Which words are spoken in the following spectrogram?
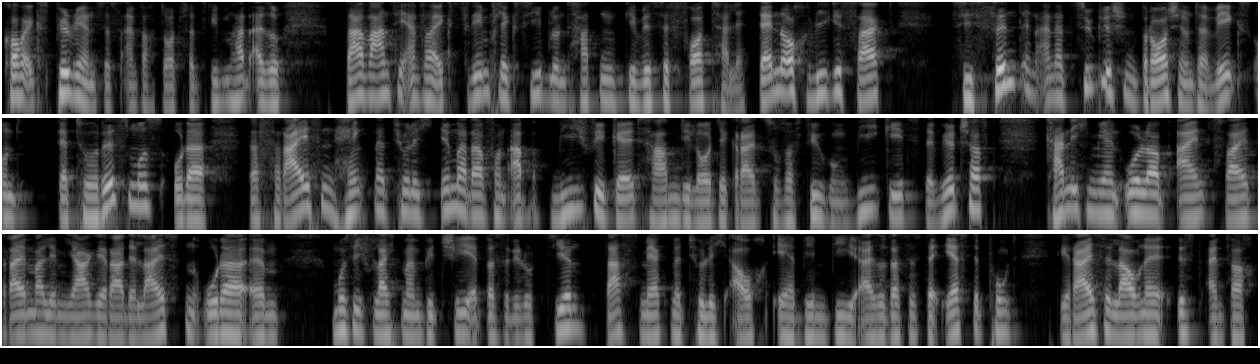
Koch-Experiences einfach dort vertrieben hat. Also da waren sie einfach extrem flexibel und hatten gewisse Vorteile. Dennoch, wie gesagt, Sie sind in einer zyklischen Branche unterwegs und der Tourismus oder das Reisen hängt natürlich immer davon ab, wie viel Geld haben die Leute gerade zur Verfügung. Wie geht es der Wirtschaft? Kann ich mir einen Urlaub ein, zwei, dreimal im Jahr gerade leisten oder ähm, muss ich vielleicht mein Budget etwas reduzieren? Das merkt natürlich auch Airbnb. Also das ist der erste Punkt. Die Reiselaune ist einfach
